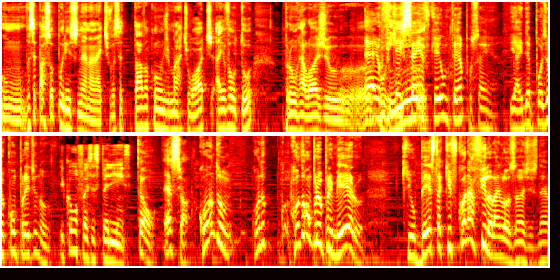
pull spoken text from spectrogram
um. Você passou por isso, né, Nanete? Você tava com um smartwatch, aí voltou para um relógio. É, eu burrinho. fiquei sem, eu fiquei um tempo sem. E aí depois eu comprei de novo. E como foi essa experiência? Então, é assim, ó. Quando, quando, quando eu comprei o primeiro, que o besta aqui ficou na fila lá em Los Angeles, né?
